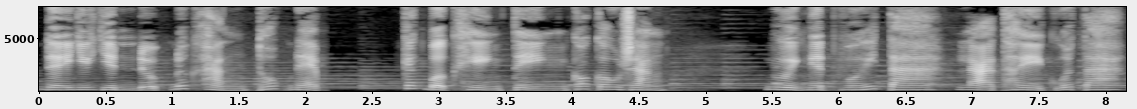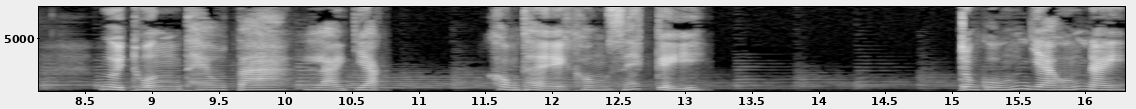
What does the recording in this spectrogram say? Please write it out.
Để giữ gìn được đức hạnh tốt đẹp, các bậc hiền tiền có câu rằng, người nghịch với ta là thầy của ta, người thuận theo ta là giặc. Không thể không xét kỹ. Trong cuốn gia huấn này,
